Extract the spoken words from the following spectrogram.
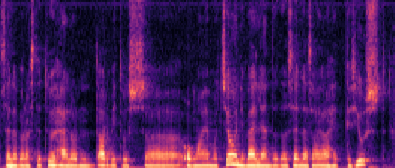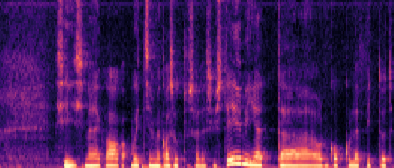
sellepärast et ühel on tarvidus äh, oma emotsiooni väljendada selles ajahetkes just, siis me ka võtsime kasutusele süsteemi, et on kokku lepitud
